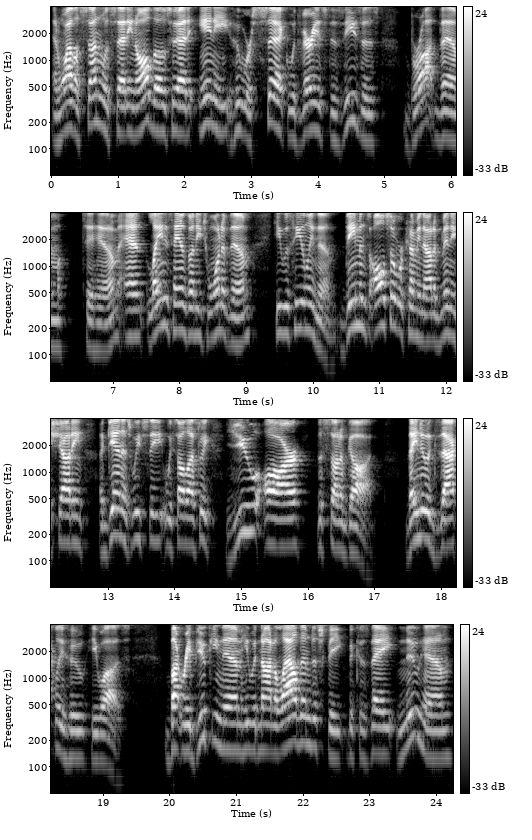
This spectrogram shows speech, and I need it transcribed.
And while the sun was setting, all those who had any who were sick with various diseases brought them to him, and laying his hands on each one of them, he was healing them. Demons also were coming out of many, shouting, again, as we see we saw last week, You are the Son of God. They knew exactly who he was. But rebuking them, he would not allow them to speak because they knew him,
